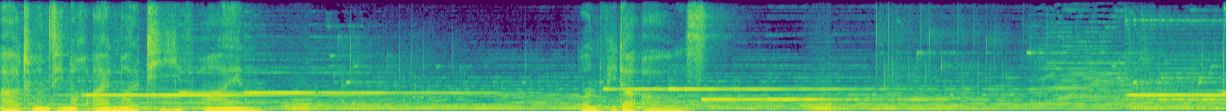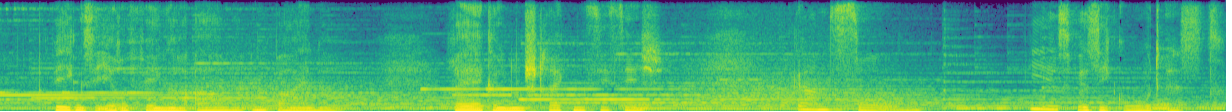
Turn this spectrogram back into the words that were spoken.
Atmen Sie noch einmal tief ein und wieder aus. Bewegen Sie Ihre Finger, Arme und Beine. Räkeln und strecken Sie sich ganz so, wie es für Sie gut ist.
